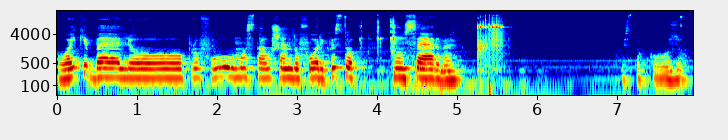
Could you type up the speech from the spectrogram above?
Oi che bello profumo sta uscendo fuori questo non serve. Questo coso.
